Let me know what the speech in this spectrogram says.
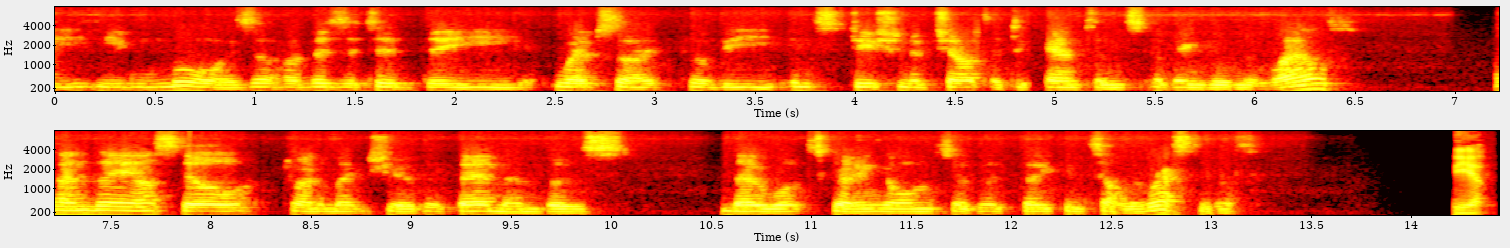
me even more is that I visited the website for the Institution of Chartered Accountants of England and Wales, and they are still trying to make sure that their members know what's going on so that they can tell the rest of us. Yep,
